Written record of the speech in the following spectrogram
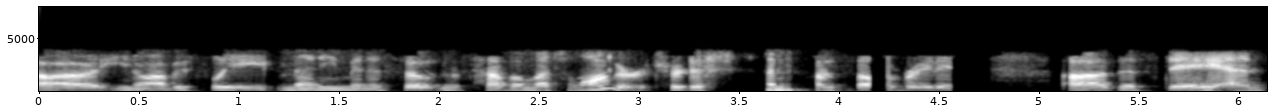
uh, you know, obviously many Minnesotans have a much longer tradition of celebrating uh, this day. And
